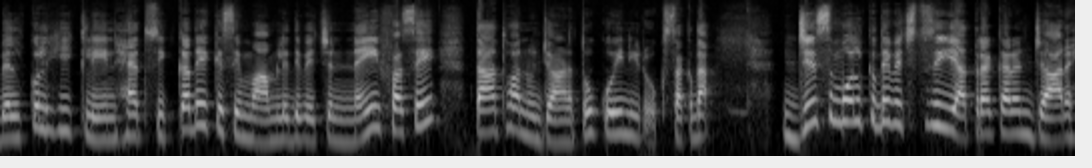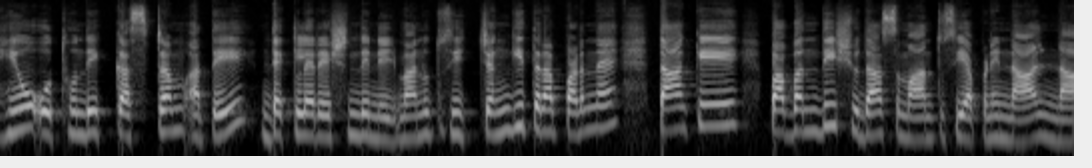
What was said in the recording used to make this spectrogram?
बिल्कुल ही क्लीन है तुम कदे किसी मामले के नहीं फसे तो थानू जाने तो कोई नहीं रोक सकता जिस मुल्क यात्रा कर जा रहे हो उतों के कस्टम डेक्लरेशन के नियमों चंकी तरह पढ़ना है ताकि पाबंदी शुदा समान तुम अपने नाल ना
